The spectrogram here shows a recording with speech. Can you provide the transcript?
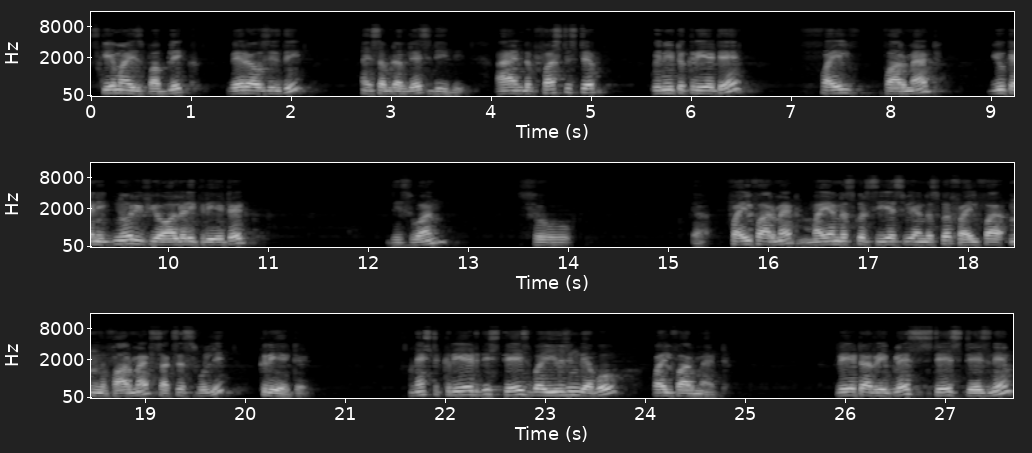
schema is public warehouse is the SWS DB and first step we need to create a file format. You can ignore if you already created this one. So yeah file format my underscore csv underscore file mm, format successfully created. Next create the stage by using the above file format. Create or replace stage stage name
